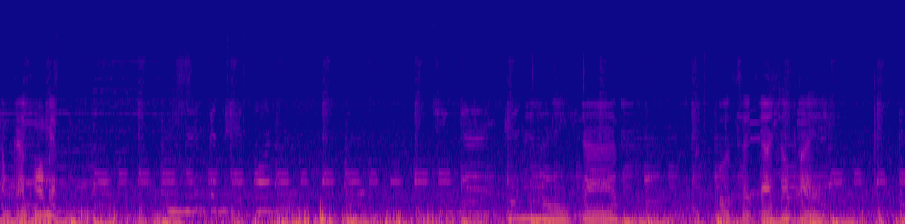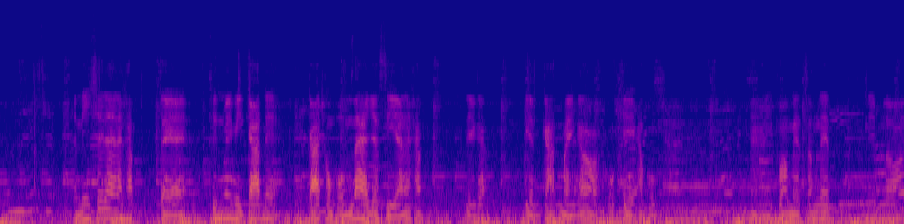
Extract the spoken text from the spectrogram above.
ทำการฟอร์แมตมีการ์ดกดใส่การ์ดเข้าไป อันนี้ใช้ได้นะครับ แต่ขึ้นไม่มีการ์ดเนี่ยการ์ดของผมน่าจะเสียนะครับ เดี๋ยวก็ เปลี่ยนการ์ดใหม่ก็โอเคครับผม อ่าฟอร์แมตสำเร็จเรียบร้อย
